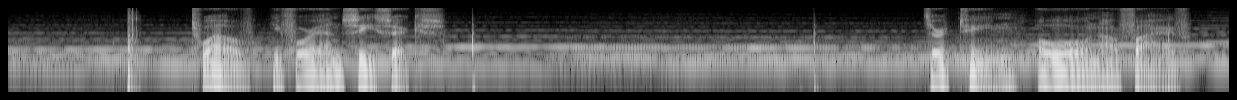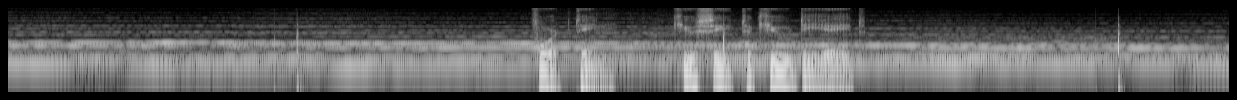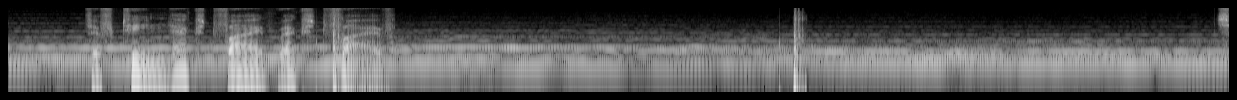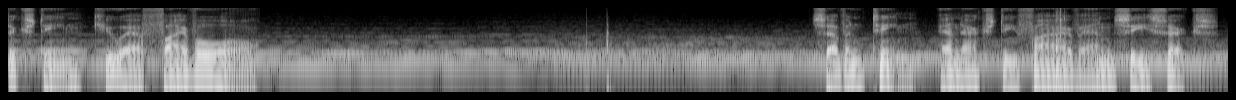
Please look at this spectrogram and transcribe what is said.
12 E4NC6 13 Oh now 5 14 QC to QD8 15 X5 X5 16 QF500 17 NXD5 NC6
